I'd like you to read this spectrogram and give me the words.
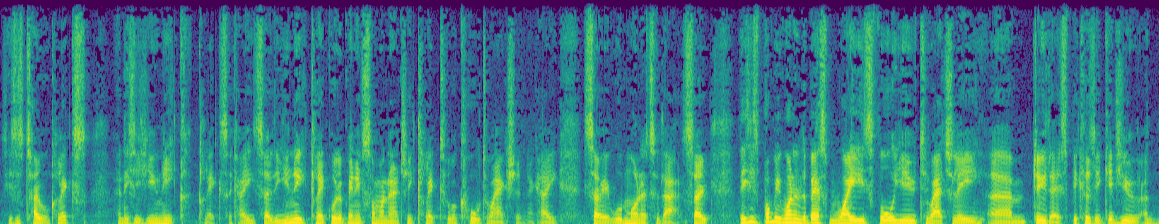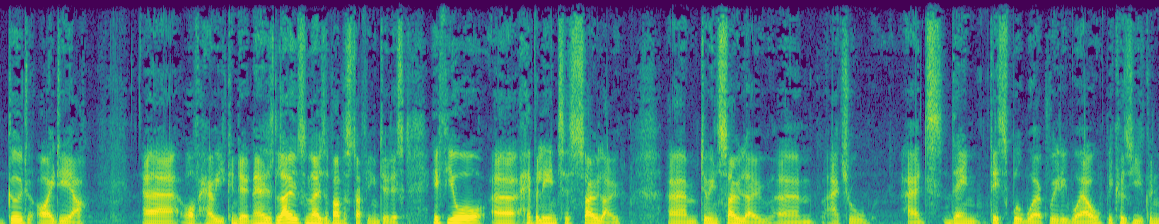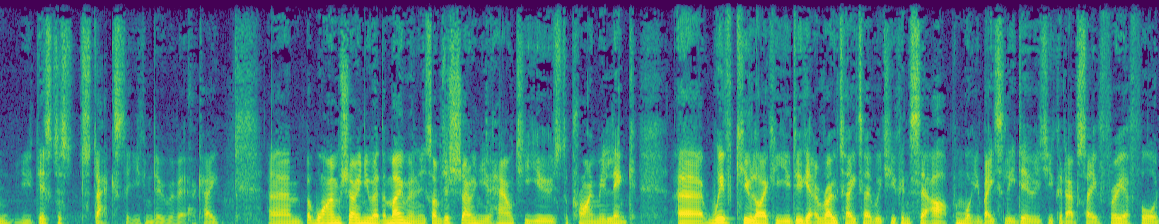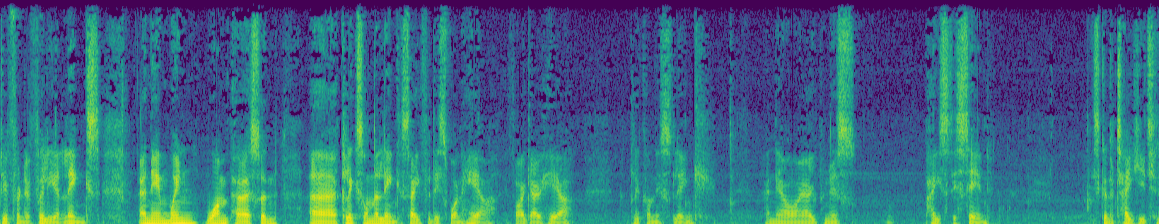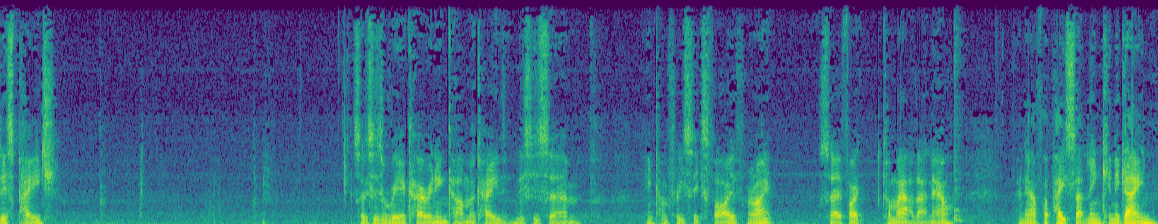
this is total clicks and this is unique clicks okay? So the unique click would have been if someone actually clicked to a call to action okay? So it will monitor that. So this is probably one of the best ways for you to actually um, do this because it gives you a good idea uh, of how you can do it. Now there's loads and loads of other stuff you can do this. If you're uh, heavily into solo um, doing solo um, actual ads, then this will work really well because you can. You, there's just stacks that you can do with it. Okay, um, but what I'm showing you at the moment is I'm just showing you how to use the primary link. Uh, with QLiker, you do get a rotator which you can set up, and what you basically do is you could have say three or four different affiliate links, and then when one person uh, clicks on the link, say for this one here, if I go here, click on this link, and now I open this paste this in, it's going to take you to this page. So this is a reoccurring income, okay? This is um, income 365, right? So if I come out of that now, and now if I paste that link in again,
